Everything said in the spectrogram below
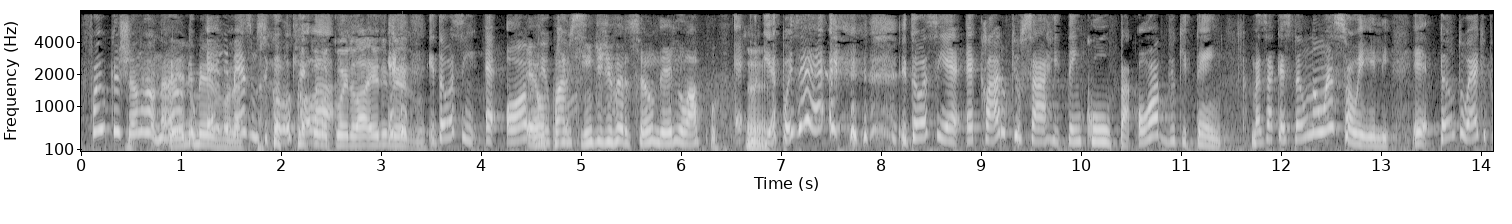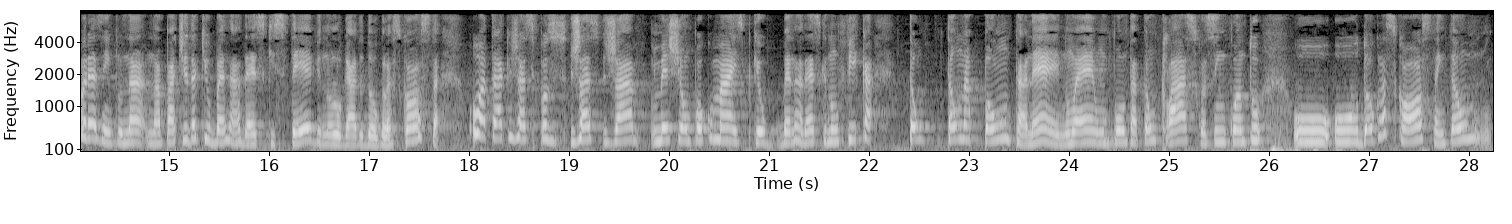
foi o Cristiano Ronaldo. Ele mesmo, ele né? mesmo se colocou Quem lá. colocou ele lá? Ele mesmo. então, assim, é óbvio é o que. parquinho os... de diversão dele lá, pô. É, é. Pois é. então, assim, é, é, claro que o Sarri tem culpa. Óbvio que tem. Mas a questão não é só ele. É, tanto é que, por exemplo, na, na partida que o Bernardeschi esteve no lugar do Douglas Costa, o ataque já, se já, já mexeu um pouco mais, porque o Bernardeschi não fica tão, tão na ponta, né? Não é um ponta tão clássico assim quanto o, o Douglas Costa. Então,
